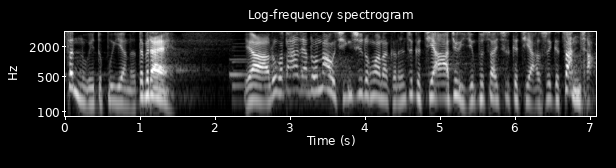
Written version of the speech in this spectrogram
氛围都不一样的，对不对？呀，如果大家都闹情绪的话呢，可能这个家就已经不再是个家，是一个战场。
